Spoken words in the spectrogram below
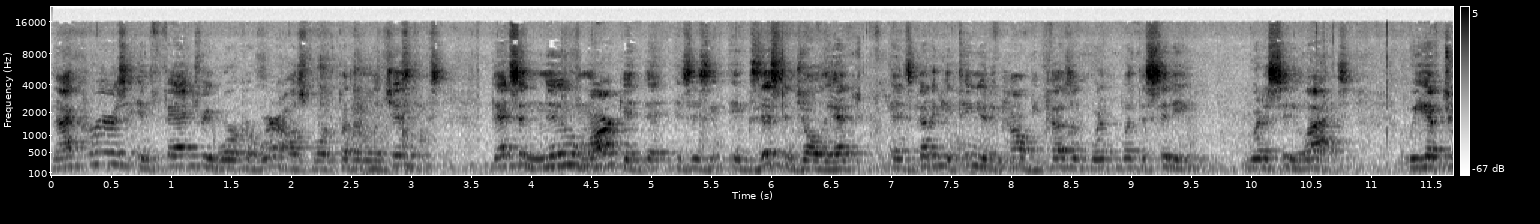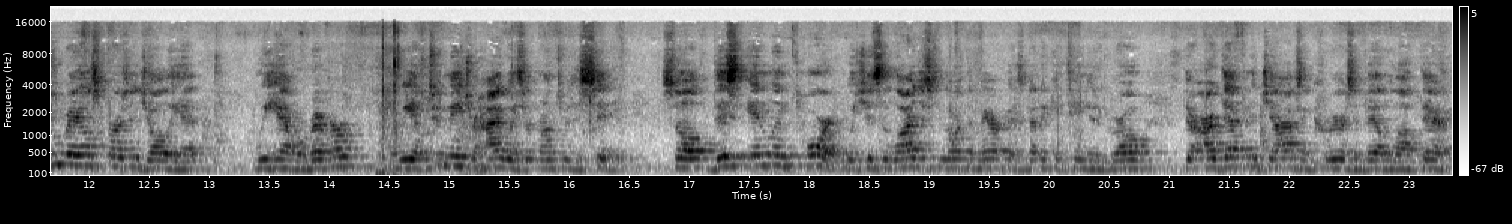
not careers in factory work or warehouse work, but in logistics. That's a new market that is, is, exists in Joliet, and it's gonna continue to come because of what, what the city, where the city lies. We have two rail spurs in Joliet, we have a river, and we have two major highways that run through the city. So this inland port, which is the largest in North America, is gonna continue to grow. There are definite jobs and careers available out there.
